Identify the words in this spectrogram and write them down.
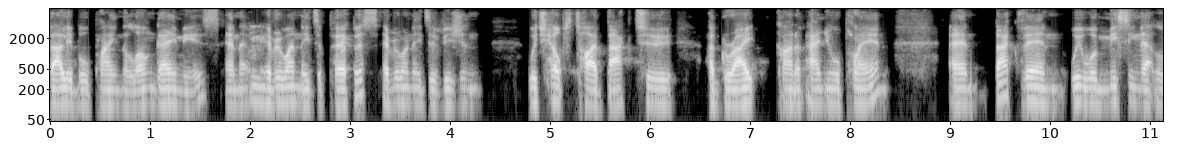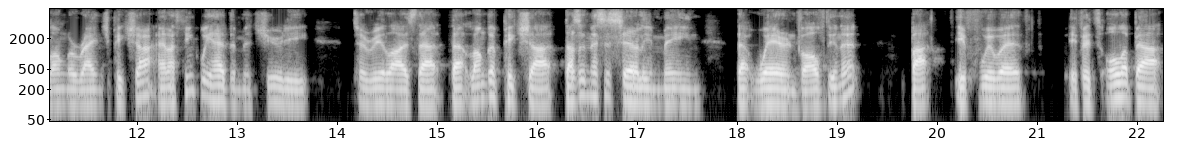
valuable playing the long game is and that mm. everyone needs a purpose, everyone needs a vision, which helps tie back to a great kind of annual plan. And back then, we were missing that longer range picture. And I think we had the maturity to realize that that longer picture doesn't necessarily mean that we're involved in it. But if we were, if it's all about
